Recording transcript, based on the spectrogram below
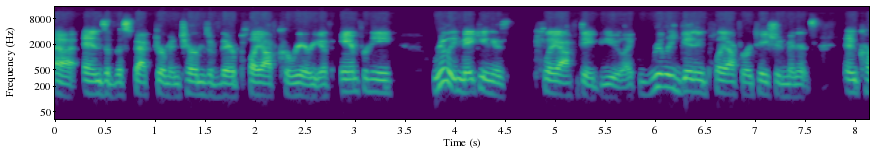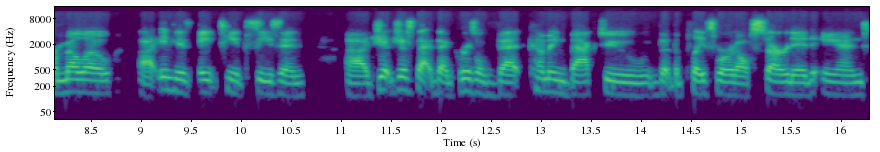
uh, ends of the spectrum in terms of their playoff career. You have Anfernee really making his playoff debut, like really getting playoff rotation minutes, and Carmelo uh, in his 18th season uh, j- just that that grizzled vet coming back to the, the place where it all started and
